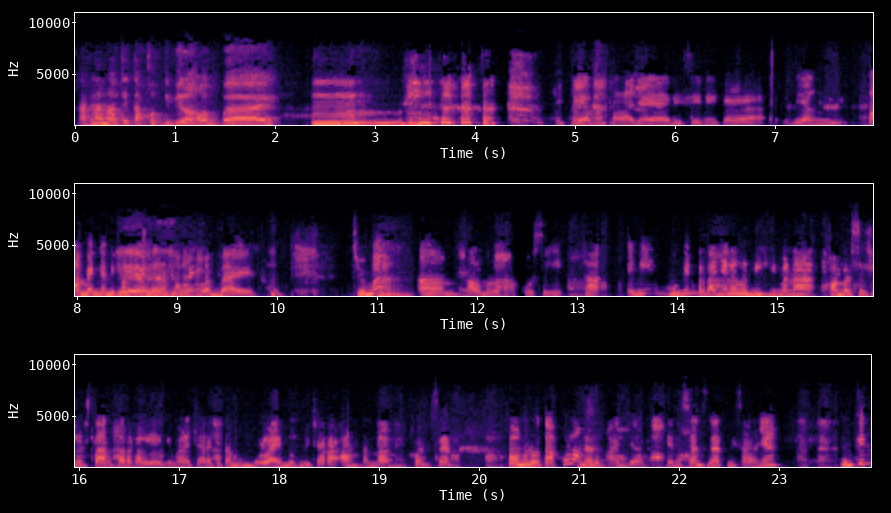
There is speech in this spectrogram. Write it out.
Karena nanti takut dibilang lebay. Hmm. Itu ya masalahnya ya di sini kayak yang tameng yang dipakai yeah, adalah tameng lebay. Cuma hmm. um, kalau menurut aku sih, ini mungkin pertanyaannya lebih gimana conversation starter kali ya, gimana cara kita memulai pembicaraan tentang konsen. Kalau menurut aku langsung nah. aja, in the sense that misalnya mungkin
